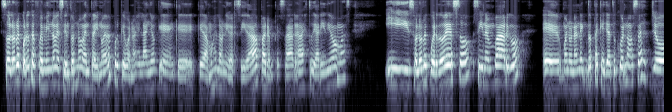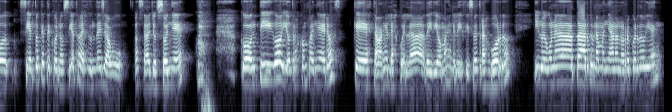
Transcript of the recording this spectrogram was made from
Solo recuerdo que fue 1999, porque bueno, es el año que, que quedamos en la universidad para empezar a estudiar idiomas. Y solo recuerdo eso, sin embargo, eh, bueno, una anécdota que ya tú conoces, yo siento que te conocí a través de un déjà vu. O sea, yo soñé contigo y otros compañeros que estaban en la escuela de idiomas en el edificio de transbordo y luego una tarde, una mañana, no recuerdo bien,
